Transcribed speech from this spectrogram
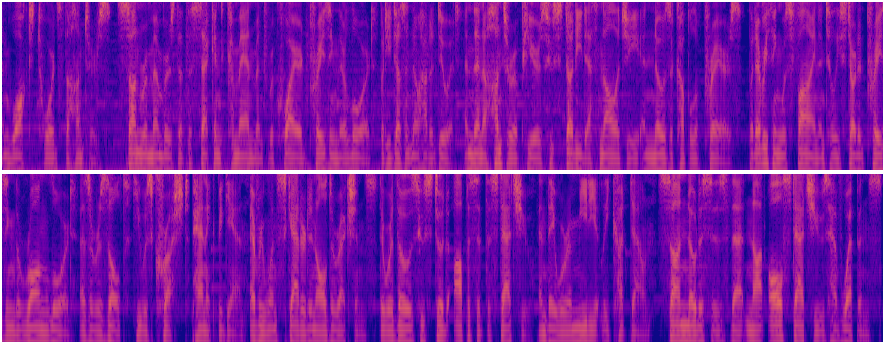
and walked towards the hunters. Sun remembers that the second commandment required praising their lord, but he doesn't know how to do it. And then a hunter appears who studied ethnology and knows a couple of prayers. But everything was fine until he started praising the wrong lord. As a result, he was crushed. Panic began. Everyone scattered in all directions. There were those who stood opposite the statue, and they were immediately cut down. Sun notices that not all statues have weapons.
